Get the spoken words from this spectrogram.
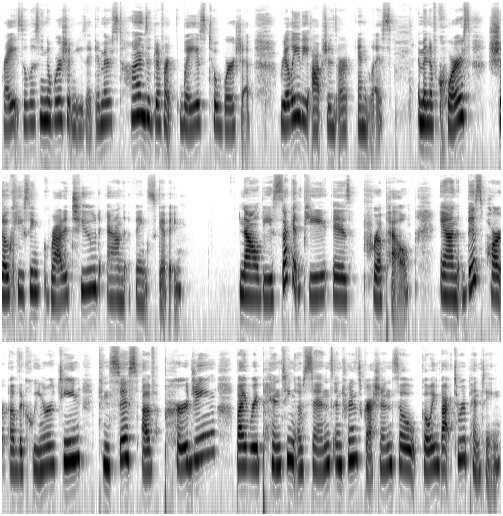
right? So, listening to worship music, and there's tons of different ways to worship. Really, the options are endless. And then, of course, showcasing gratitude and thanksgiving. Now, the second P is propel. And this part of the queen routine consists of purging by repenting of sins and transgressions, so going back to repenting,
